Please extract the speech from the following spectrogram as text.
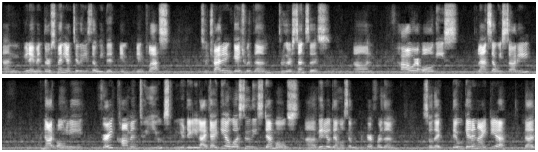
and you name it. There's many activities that we did in, in class to try to engage with them through their senses on how are all these plants that we study not only very common to use in your daily life. The idea was through these demos, uh, video demos that we prepare for them, so that they would get an idea that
